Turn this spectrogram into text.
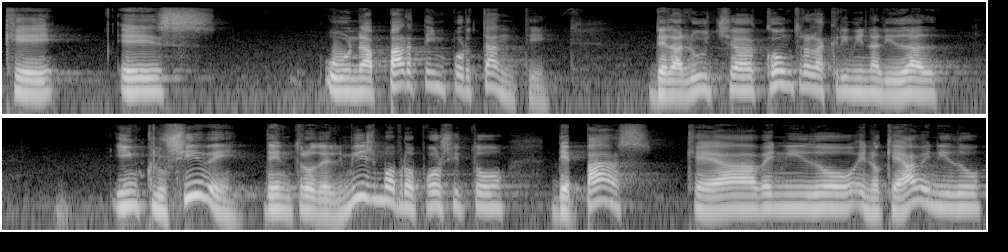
que es una parte importante de la lucha contra la criminalidad, inclusive dentro del mismo propósito de paz que ha venido, en lo que ha venido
